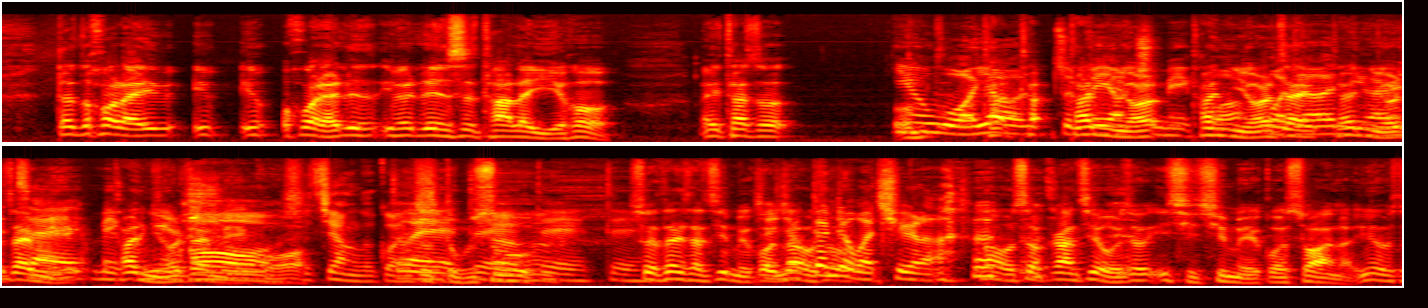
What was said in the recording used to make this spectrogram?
但是后来因因后来认因为认识他了以后，哎，他说，因为我要他女儿他女儿在他女儿在美他女儿在美国是这样的关系读书，对对，所以他想去美国，就跟着我去了。那我说干脆我就一起去美国算了，因为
